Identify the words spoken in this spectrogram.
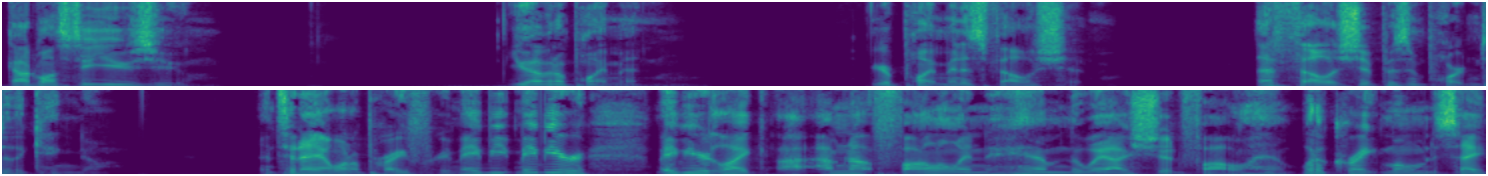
God wants to use you. You have an appointment. Your appointment is fellowship. That fellowship is important to the kingdom. And today I want to pray for you. Maybe, maybe you're, maybe you're like, I'm not following him the way I should follow him. What a great moment to say,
